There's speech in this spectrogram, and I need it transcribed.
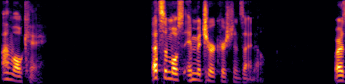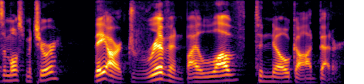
I'm okay. That's the most immature Christians I know. Whereas the most mature, they are driven by love to know God better.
